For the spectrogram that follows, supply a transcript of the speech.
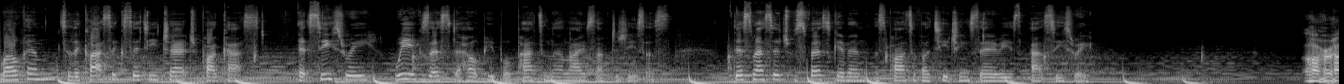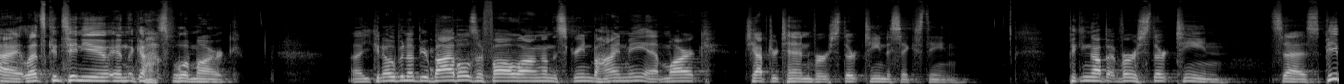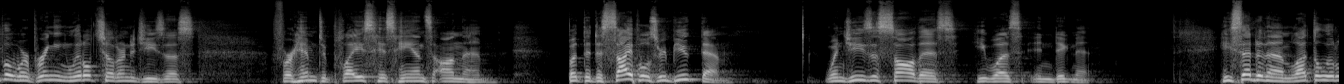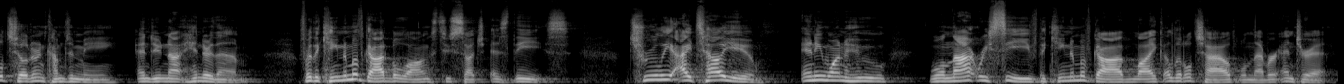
Welcome to the Classic City Church podcast. At C3, we exist to help people pattern their lives after Jesus. This message was first given as part of our teaching series at C3. All right, let's continue in the Gospel of Mark. Uh, you can open up your Bibles or follow along on the screen behind me at Mark chapter 10, verse 13 to 16. Picking up at verse 13 says, People were bringing little children to Jesus for him to place his hands on them. But the disciples rebuked them. When Jesus saw this, he was indignant. He said to them, Let the little children come to me, and do not hinder them, for the kingdom of God belongs to such as these. Truly, I tell you, anyone who will not receive the kingdom of God like a little child will never enter it.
